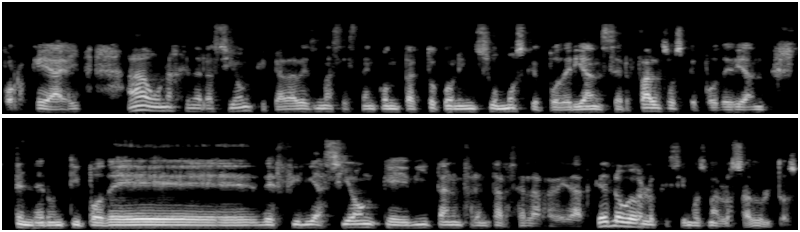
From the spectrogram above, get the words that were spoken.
por qué hay, a una generación que cada vez más está en contacto con insumos que podrían ser falsos, que podrían tener un tipo de, filiación que evitan enfrentarse a la realidad. ¿Qué es lo, lo que hicimos más los adultos?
